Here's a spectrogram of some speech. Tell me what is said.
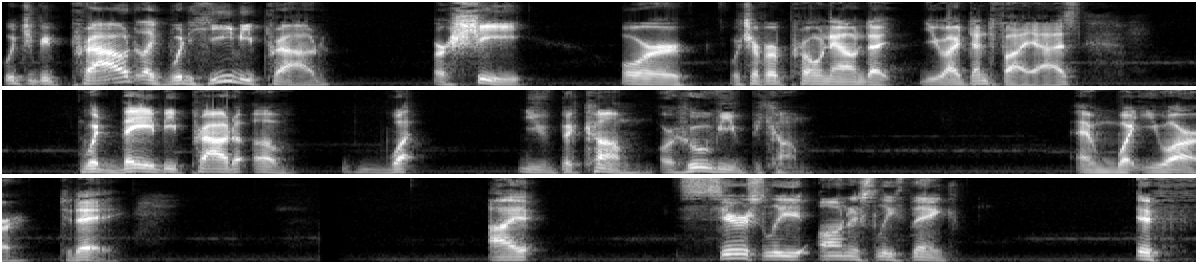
Would you be proud? Like, would he be proud, or she, or whichever pronoun that you identify as? would they be proud of what you've become or who you've become and what you are today? I seriously, honestly think if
